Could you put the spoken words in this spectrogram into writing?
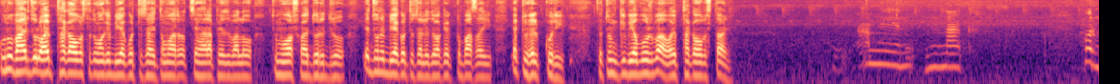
কোনো ভাইয়ের যদি ওয়াইফ থাকা অবস্থা তোমাকে বিয়ে করতে চাই তোমার চেহারা ফেস ভালো তুমি অসহায় দরিদ্র এর জন্য বিয়ে করতে চাইলে তোমাকে একটু বাঁচাই একটু হেল্প করি। তো তুমি কি বিয়ে বসবা ওয়াইফ থাকা অবস্থায়? আমি না করব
